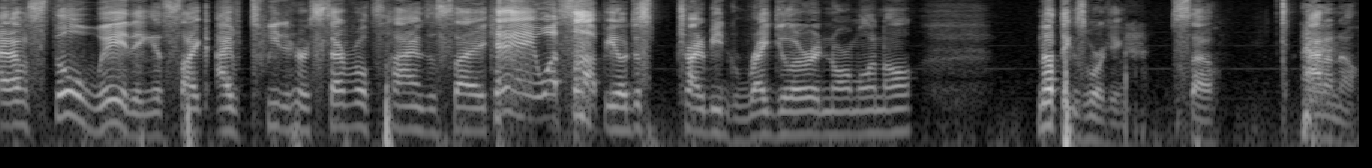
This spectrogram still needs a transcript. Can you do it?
and I'm still waiting. It's like I've tweeted her several times. It's like, hey, what's up? You know, just trying to be regular and normal and all. Nothing's working. So I don't know.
